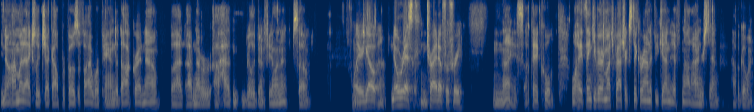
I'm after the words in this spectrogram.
You know, I might actually check out Proposify. We're PandaDoc right now, but I've never, I haven't really been feeling it. So, well, there you go. No risk. Try it out for free. Nice. Okay, cool. Well, hey, thank you very much, Patrick. Stick around if you can. If not, I understand. Have a good one.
